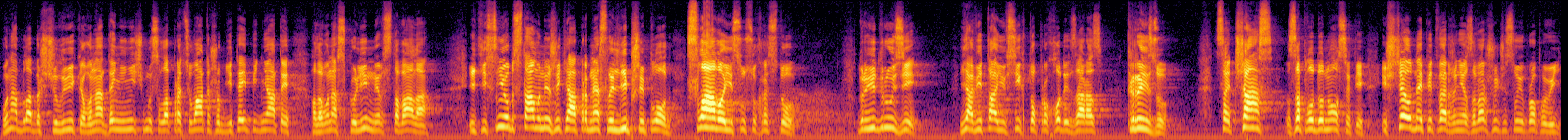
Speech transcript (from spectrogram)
Вона була без чоловіка, вона день і ніч мусила працювати, щоб дітей підняти, але вона з колін не вставала. І тісні обставини життя принесли ліпший плод. Слава Ісусу Христу! Дорогі друзі, я вітаю всіх, хто проходить зараз кризу. Це час заплодоносити. І ще одне підтвердження, завершуючи свою проповідь.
